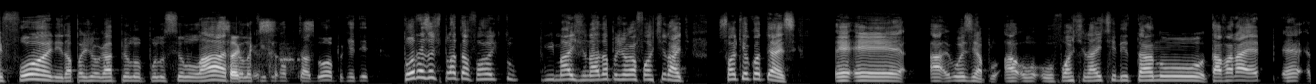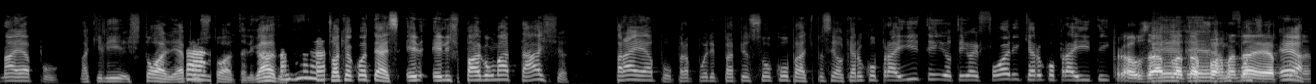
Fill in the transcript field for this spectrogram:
iPhone, dá pra jogar pelo, pelo celular, Só pelo aqui do computador, porque tem todas as plataformas que tu imaginar dá pra jogar Fortnite. Só que acontece, é, é, a- o exemplo, a- o, o Fortnite ele tá no, tava na, app, é, na Apple, naquele Store, Apple Tá. Store, tá ligado? Aham. Só que acontece, ele- eles pagam uma taxa pra Apple, poder, pra pessoa comprar. Tipo assim, eu quero comprar item, eu tenho iPhone, quero comprar item. Pra usar É, a plataforma é, da Forti- Apple, é. né?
